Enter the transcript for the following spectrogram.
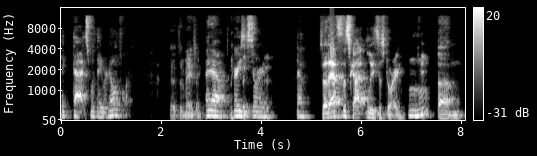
Like that's what they were known for. That's amazing. I know, crazy story. So, So that's the Scott and Lisa story. mhm. Um,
